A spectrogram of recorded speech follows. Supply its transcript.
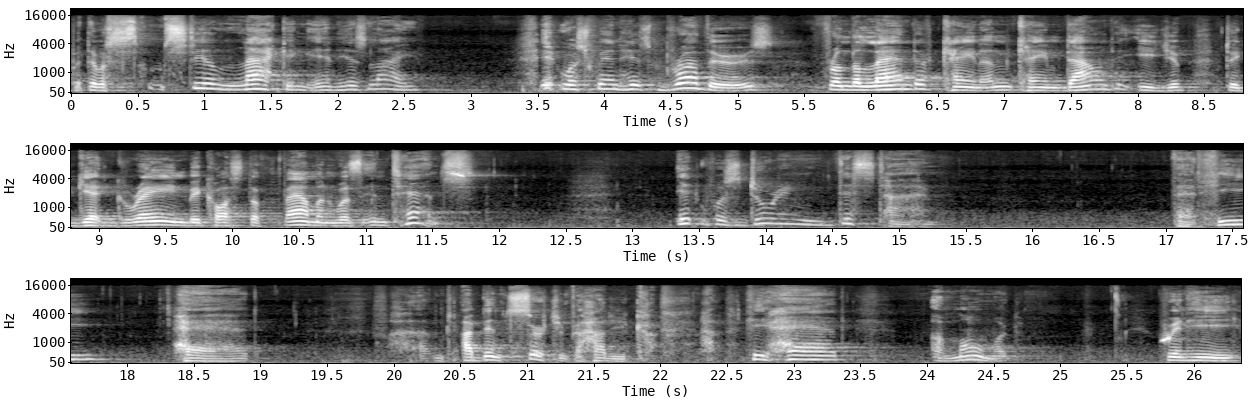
but there was something still lacking in his life. It was when his brothers from the land of Canaan came down to Egypt to get grain because the famine was intense. It was during this time that he had, I've been searching for how do you, he had a moment when he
